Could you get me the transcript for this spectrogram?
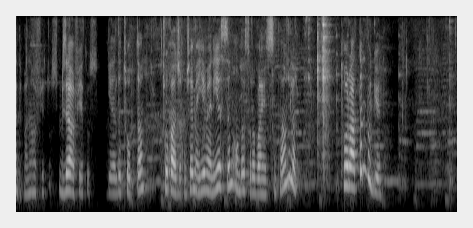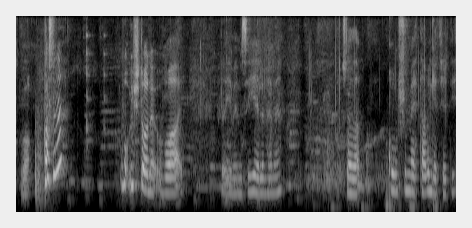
Hadi bana afiyet olsun. Bize afiyet olsun. Geldi toptan. Çok acıkmış. Hemen yemeğini yesin. Ondan sonra banyo etsin. Tamam mı? lan? Tor attın bugün. Vay. Kaç tane? O, üç tane. Vay. Şöyle yemeğimizi yiyelim hemen. İşte da komşum Mehtap'ın getirdiği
